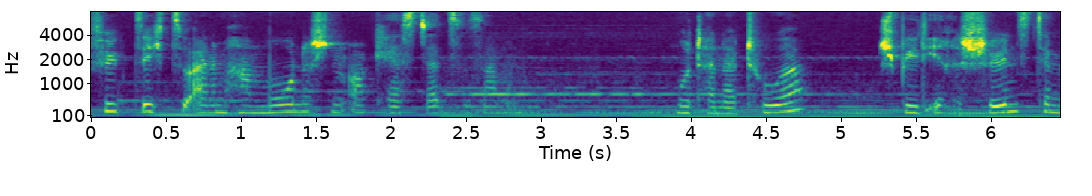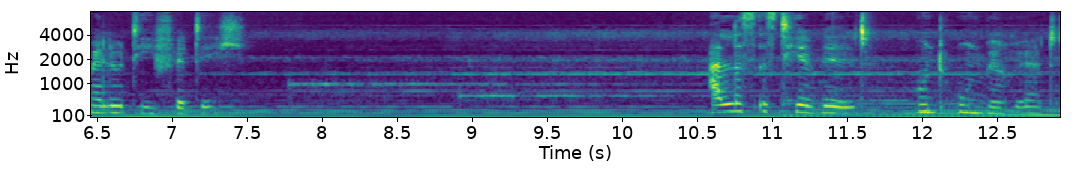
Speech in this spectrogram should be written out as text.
fügt sich zu einem harmonischen Orchester zusammen. Mutter Natur spielt ihre schönste Melodie für dich. Alles ist hier wild und unberührt.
